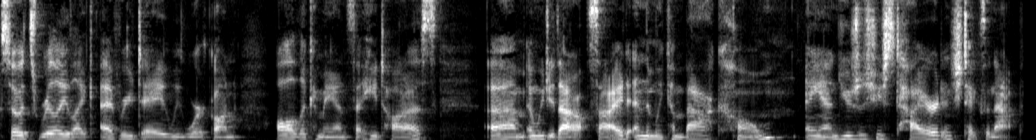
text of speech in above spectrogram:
so it's really like every day we work on all the commands that he taught us. Um, and we do that outside. And then we come back home, and usually she's tired and she takes a nap.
